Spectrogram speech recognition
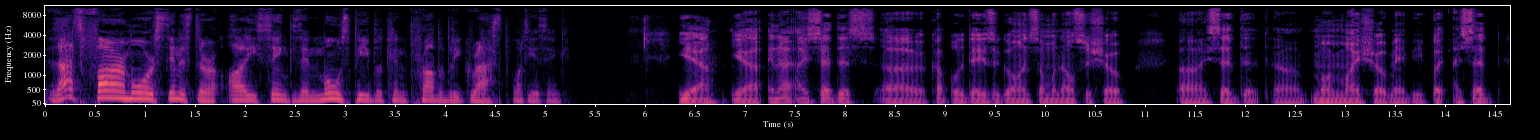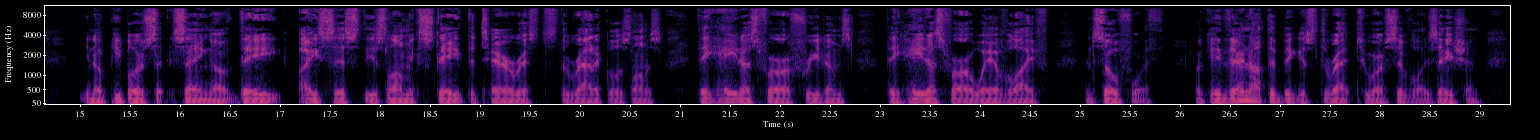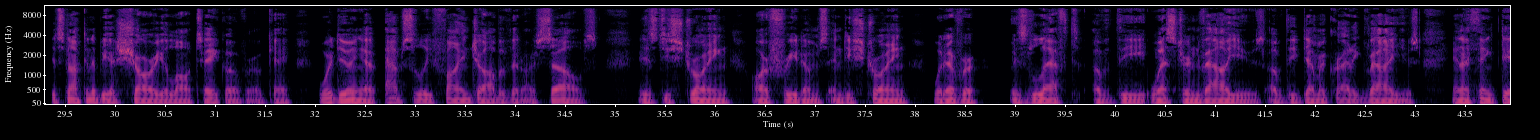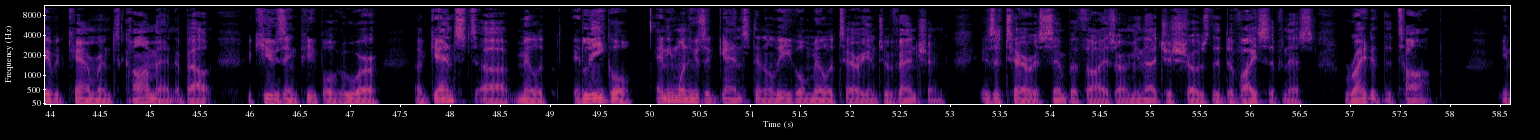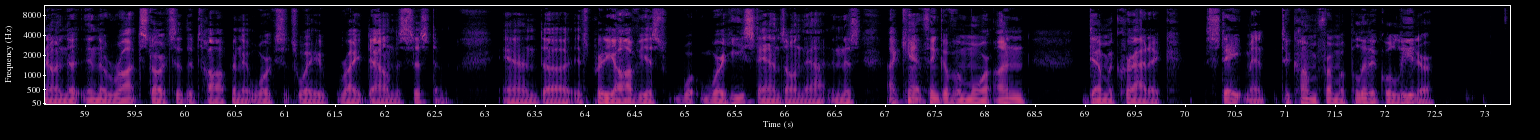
That's far more sinister, I think, than most people can probably grasp. What do you think? Yeah, yeah. And I, I said this uh, a couple of days ago on someone else's show. Uh, I said that, uh, more on my show maybe, but I said, you know, people are saying, oh, they, ISIS, the Islamic State, the terrorists, the radical Islamists, they hate us for our freedoms. They hate us for our way of life and so forth. Okay. They're not the biggest threat to our civilization. It's not going to be a Sharia law takeover. Okay. We're doing an absolutely fine job of it ourselves is destroying our freedoms and destroying whatever is left of the Western values, of the democratic values. And I think David Cameron's comment about accusing people who are against uh, mili- illegal anyone who's against an illegal military intervention is a terrorist sympathizer. I mean, that just shows the divisiveness right at the top. You know, and the and the rot starts at the top and it works its way right down the system, and uh, it's pretty obvious wh- where he stands on that. And this, I can't think of a more undemocratic statement to come from a political leader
